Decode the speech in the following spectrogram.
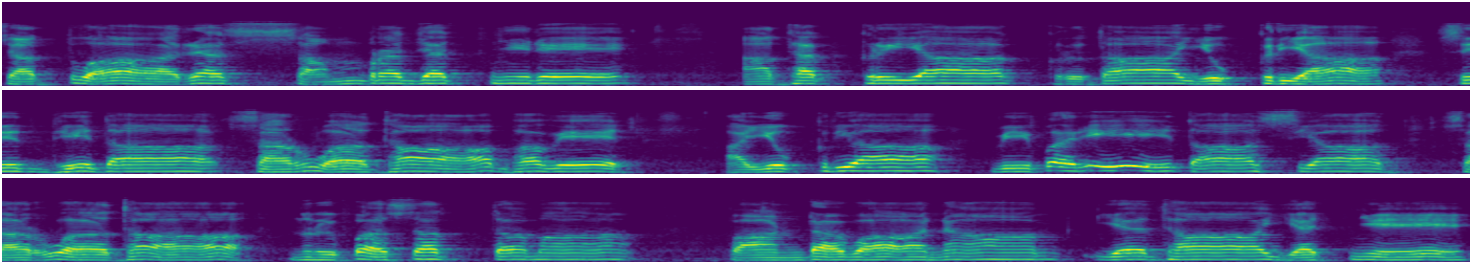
चत्वारः सम्प्रजज्ञिरे अध क्रिया कृता युक्रिया सिद्धिदा सर्वथा भवेत्। अयुक्र्या विपरीता स्यात् सर्वथा नृपसत्तमा। पाण्डवानां यथा यज्ञे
